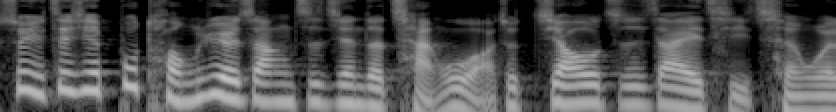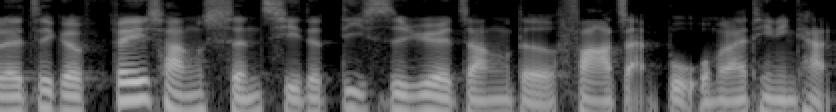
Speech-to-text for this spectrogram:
所以这些不同乐章之间的产物啊，就交织在一起，成为了这个非常神奇的第四乐章的发展部。我们来听听看。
